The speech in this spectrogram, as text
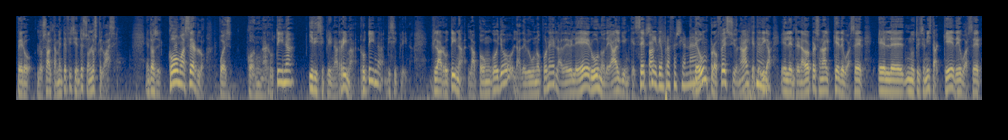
pero los altamente eficientes son los que lo hacen. Entonces, ¿cómo hacerlo? Pues con una rutina y disciplina. Rima, rutina, disciplina. La rutina la pongo yo, la debe uno poner, la debe leer uno de alguien que sepa. Sí, de un profesional. De un profesional que te mm. diga, el entrenador personal, qué debo hacer, el eh, nutricionista, qué debo hacer,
